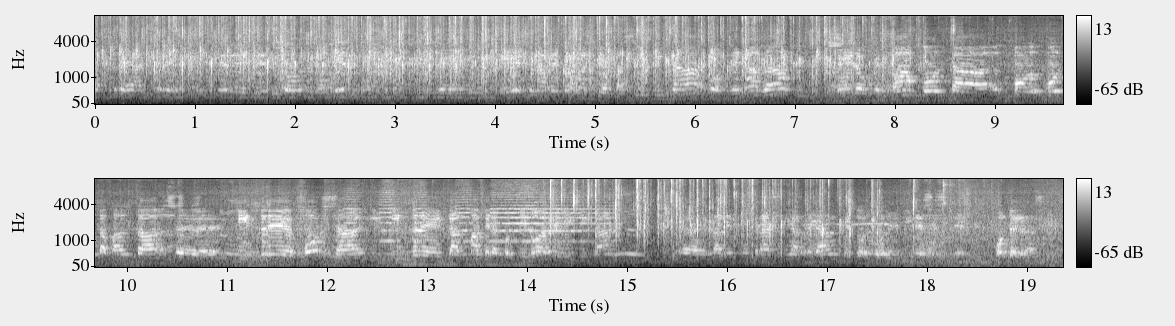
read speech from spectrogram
acte que és una reclamació pacífica, ordenada, però que fa molta, molt, molta falta eh, tindre força i calma per continuar eh, democràcia real que tots volem i necessitem. Moltes gràcies.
